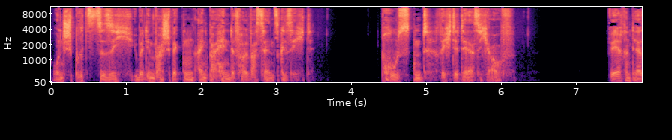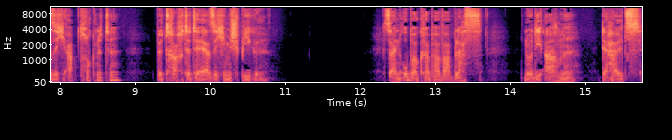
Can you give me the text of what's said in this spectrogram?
und spritzte sich über dem Waschbecken ein paar Hände voll Wasser ins Gesicht. Prustend richtete er sich auf. Während er sich abtrocknete, betrachtete er sich im Spiegel. Sein Oberkörper war blass, nur die Arme, der Hals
